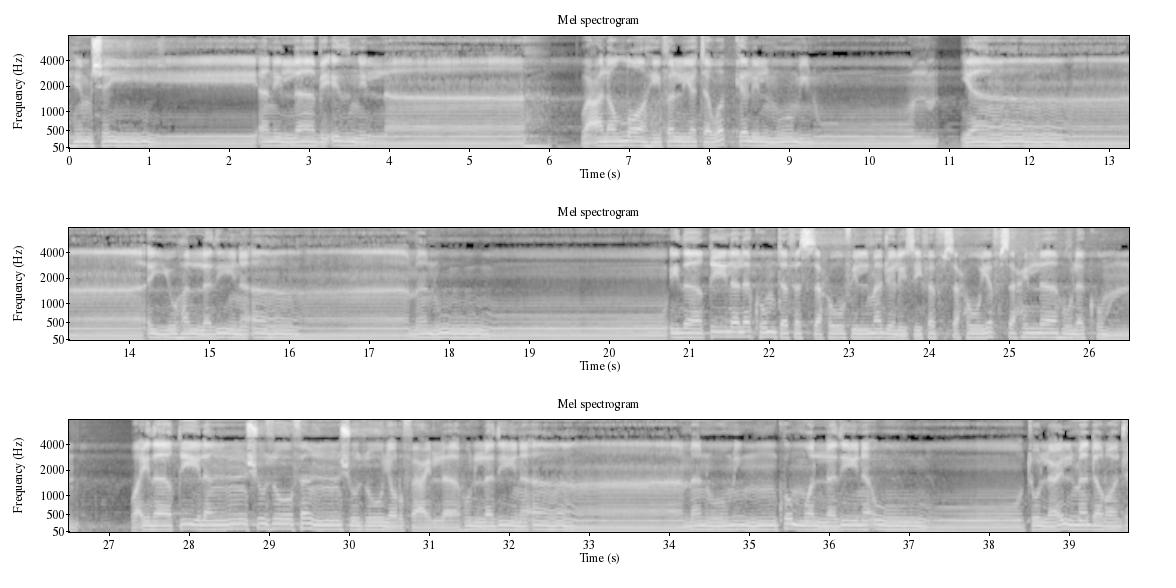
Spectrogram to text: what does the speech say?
بضارهم شيئا إلا بإذن الله. وعلى الله فليتوكل المؤمنون. يا أيها الذين آمنوا إذا قيل لكم تفسحوا في المجلس فافسحوا يفسح الله لكم. وإذا قيل انشزوا فانشزوا يرفع الله الذين آمنوا منكم والذين أوتوا العلم درجات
